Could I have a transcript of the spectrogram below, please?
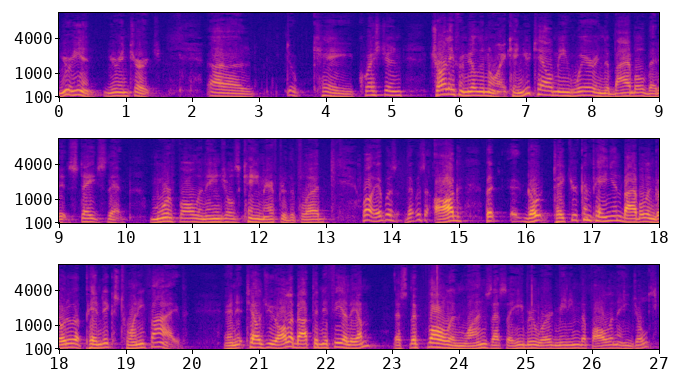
you're in. You're in church. Uh, okay, question. Charlie from Illinois, can you tell me where in the Bible that it states that more fallen angels came after the flood? Well, it was that was Og, but uh, go take your companion Bible and go to Appendix 25, and it tells you all about the Nephilim. That's the fallen ones. That's the Hebrew word meaning the fallen angels,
